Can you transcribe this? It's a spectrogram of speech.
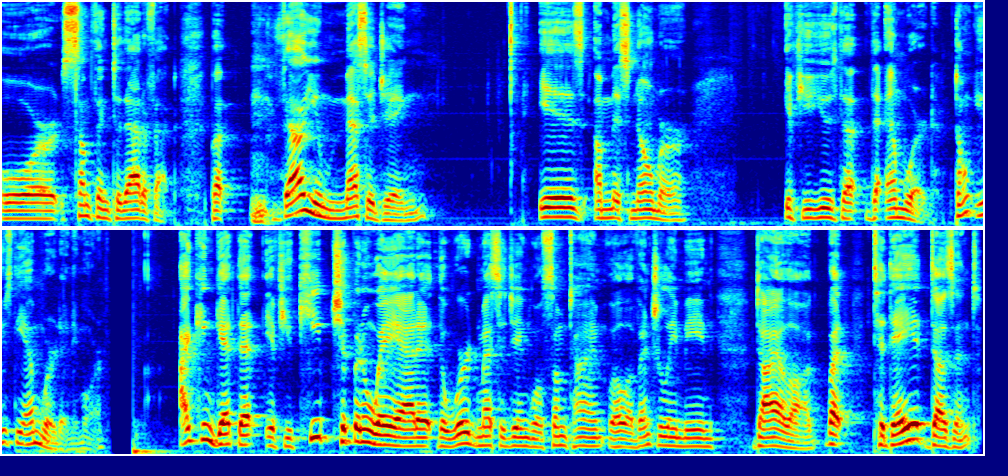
or something to that effect. But value messaging is a misnomer if you use the, the M word. Don't use the M word anymore. I can get that if you keep chipping away at it, the word messaging will sometime will eventually mean dialogue. But today it doesn't.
